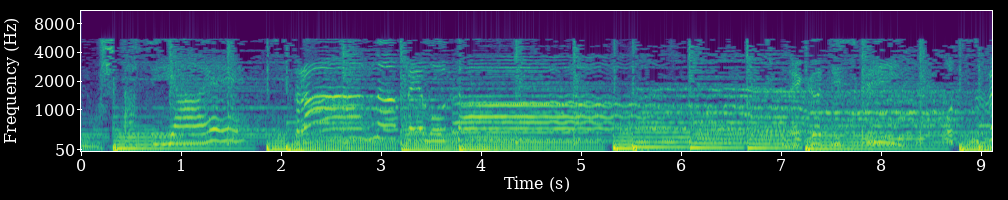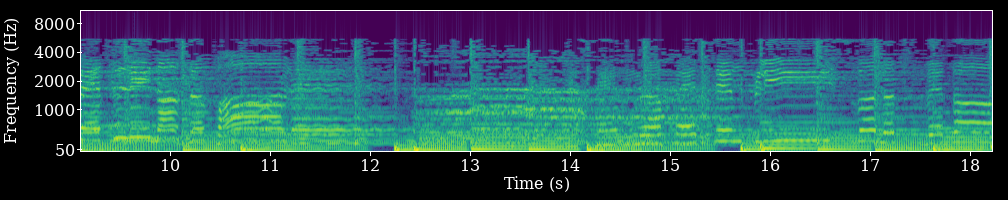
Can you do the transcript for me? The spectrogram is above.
Нощта сияе soledad.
